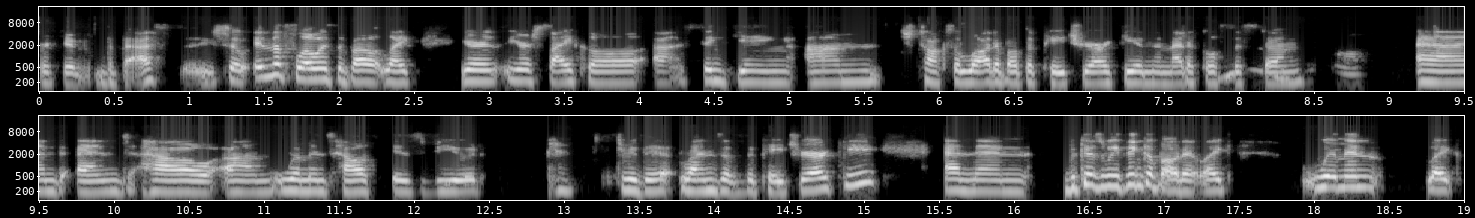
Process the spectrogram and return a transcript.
freaking the best. So in the FLO is about like your your cycle uh, syncing. Um, she talks a lot about the patriarchy in the medical mm-hmm. system, and and how um, women's health is viewed through the lens of the patriarchy, and then because we think about it like women like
